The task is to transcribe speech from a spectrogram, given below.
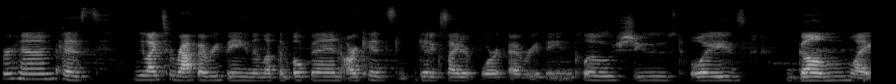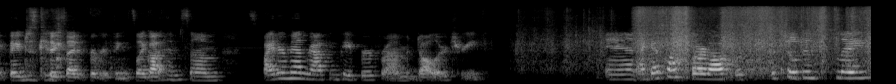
for him because we like to wrap everything and then let them open. Our kids get excited for everything. Clothes, shoes, toys, gum, like they just get excited for everything. So I got him some Spider-Man wrapping paper from Dollar Tree. And I guess I'll start off with the Children's Place.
